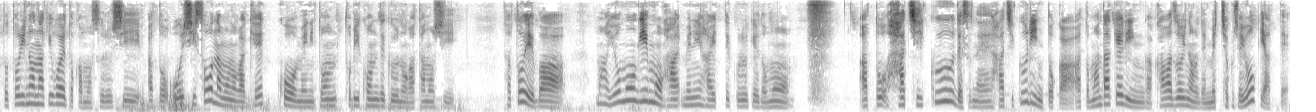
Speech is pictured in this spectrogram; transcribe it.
と鳥の鳴き声とかもするし、あと美味しそうなものが結構目に飛び込んでくるのが楽しい。例えば、まあ、よもぎも目に入ってくるけども、あと、八区ですね。八区林とか、あと、マダケ林が川沿いなのでめちゃくちゃ陽気あって。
